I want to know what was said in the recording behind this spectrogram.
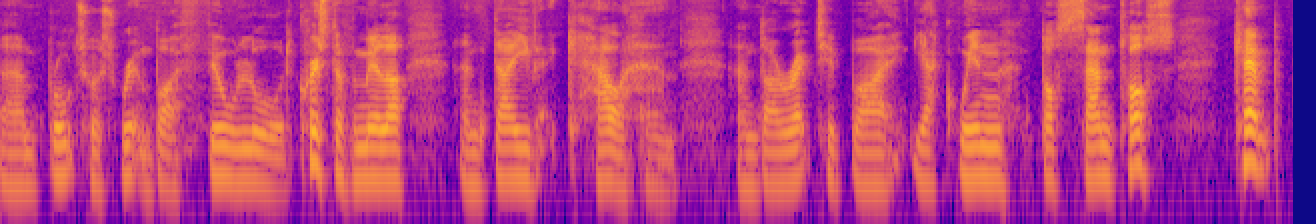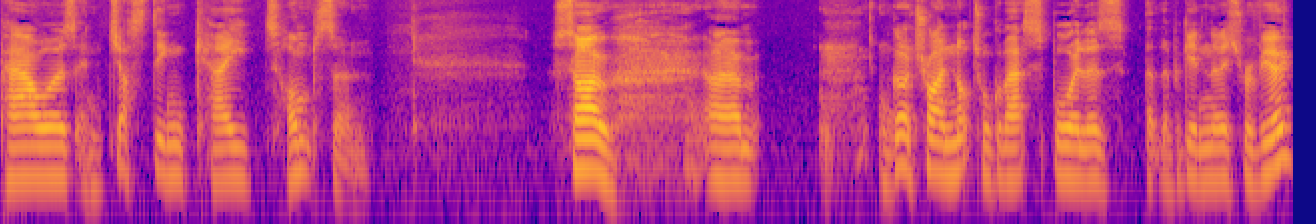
um, brought to us written by Phil Lord Christopher Miller and Dave Callaham and directed by Joaquin Dos Santos, Kemp Powers, and Justin K. Thompson. So, um, I'm going to try and not talk about spoilers at the beginning of this review.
